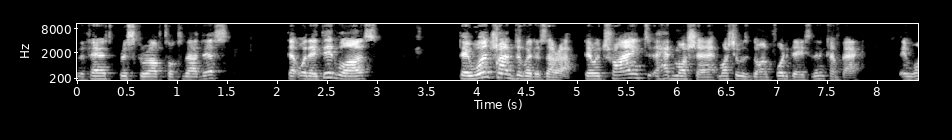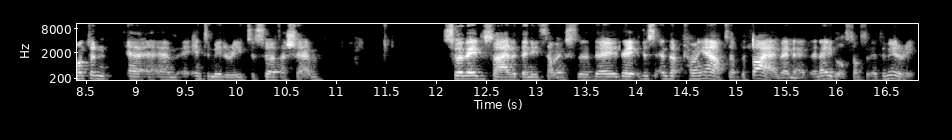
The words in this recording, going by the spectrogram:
The famous Brisker Rav talks about this. That what they did was they weren't trying to do the Zara. They were trying to had Moshe. Moshe was gone 40 days. He didn't come back. They wanted an uh, um, intermediary to serve Hashem. So they decided they need something. So they, they just end up coming out of the fire and enable mm. some sort of intermediary.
